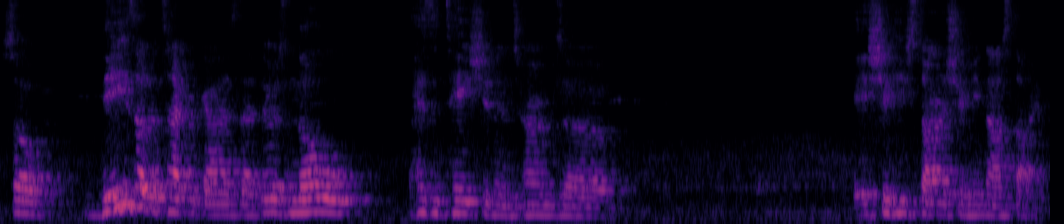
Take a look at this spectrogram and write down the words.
So these are the type of guys that there's no hesitation in terms of should he start or should he not start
